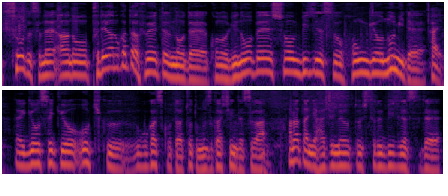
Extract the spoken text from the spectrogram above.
そうですね。あの、プレイヤーの方が増えてるので、このリノベーションビジネス本業のみで、はい、業績を大きく動かすことはちょっと難しいんですが、新たに始めようとしているビジネスで、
